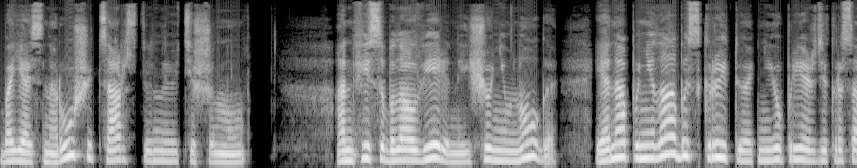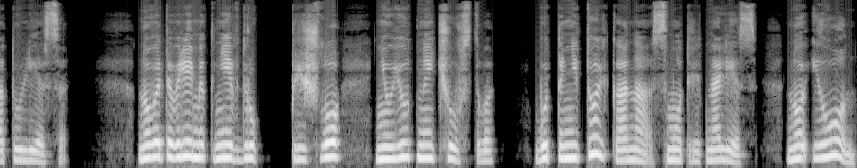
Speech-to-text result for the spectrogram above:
боясь нарушить царственную тишину. Анфиса была уверена еще немного, и она поняла бы скрытую от нее прежде красоту леса. Но в это время к ней вдруг пришло неуютное чувство, будто не только она смотрит на лес, но и он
